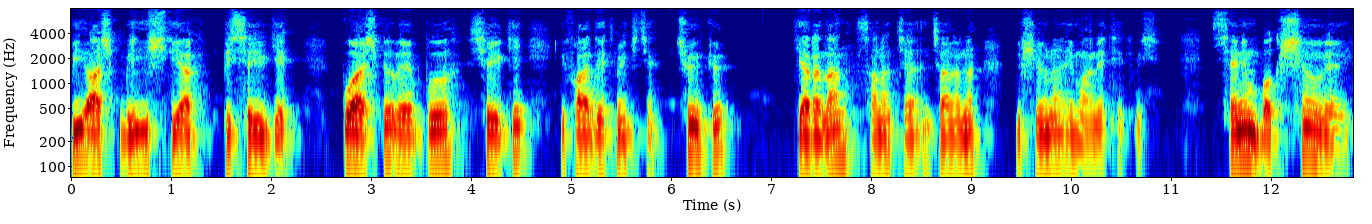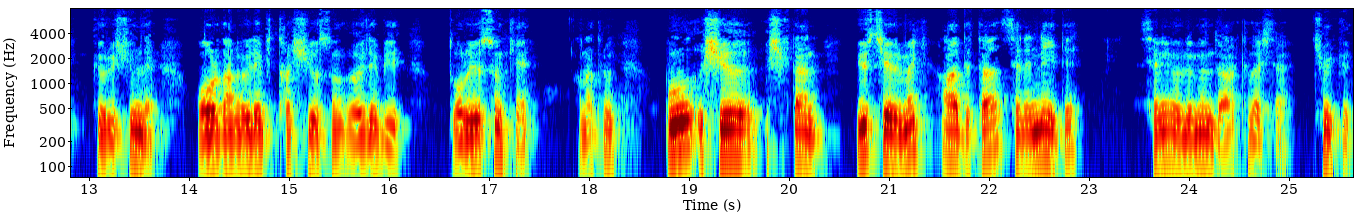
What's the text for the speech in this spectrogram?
bir aşk, bir iştiyak, bir sevgi. Bu aşkı ve bu şevki ifade etmek için. Çünkü Yaradan sana canını ışığına emanet etmiş. Senin bakışın ve görüşünle oradan öyle bir taşıyorsun, öyle bir doluyorsun ki anlatıyor? Bu ışığı, ışıktan yüz çevirmek adeta senin neydi? Senin ölümündü arkadaşlar. Çünkü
